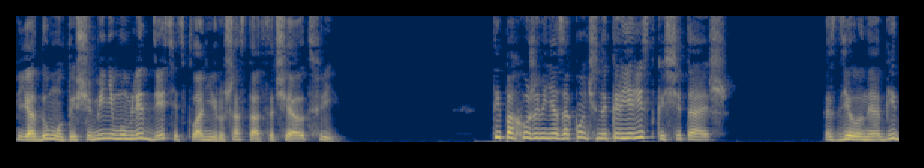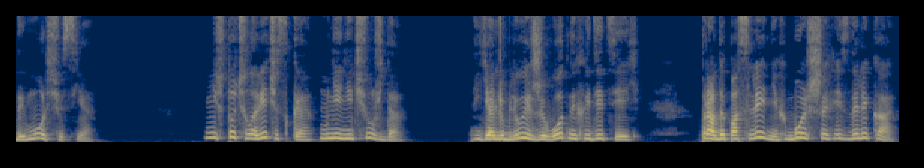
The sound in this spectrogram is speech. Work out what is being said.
«Я думал, ты еще минимум лет десять планируешь остаться child-free». «Ты, похоже, меня законченной карьеристкой считаешь». Сделанной обидой морщусь я. «Ничто человеческое мне не чуждо. Я люблю и животных, и детей. Правда, последних больше издалека.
